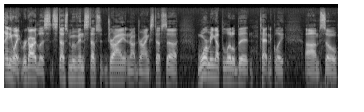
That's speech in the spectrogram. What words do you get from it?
anyway, regardless, stuff's moving, stuff's drying, not drying, stuff's uh, warming up a little bit technically. Um, so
